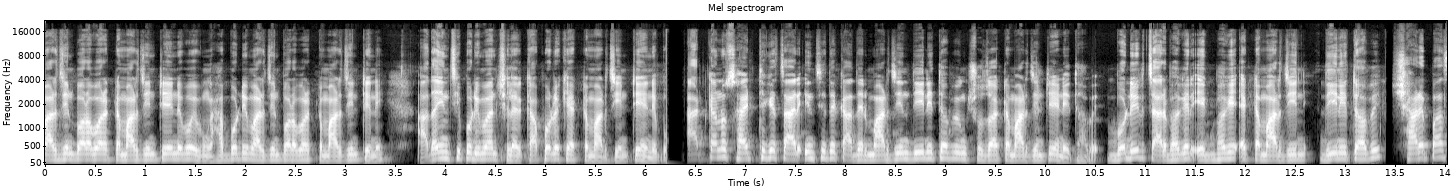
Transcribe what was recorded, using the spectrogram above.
মার্জিন বরাবর একটা মার্জিন টেনে নেব এবং হাফ বডি মার্জিন বরাবর একটা মার্জিন টেনে আধা ইঞ্চি পরিমাণ সেলাইয়ের কাপড় রেখে একটা মার্জিন টেনে নেব। আটকানো সাইড থেকে চার ইঞ্চিতে কাদের মার্জিন দিয়ে নিতে হবে এবং সোজা একটা মার্জিন টেনে নিতে হবে। বডির চার ভাগের এক ভাগে একটা মার্জিন দিয়ে নিতে হবে। সাড়ে পাঁচ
